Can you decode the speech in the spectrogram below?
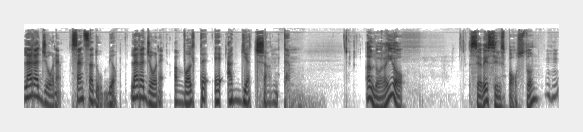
La ragione, senza dubbio, la ragione a volte è agghiacciante. Allora, io se avessi risposto Mhm.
